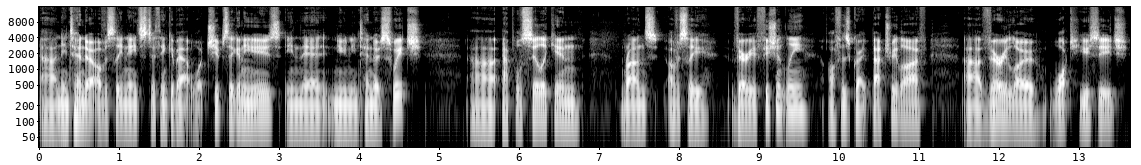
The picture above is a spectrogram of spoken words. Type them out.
uh, Nintendo obviously needs to think about what chips they're going to use in their new Nintendo Switch. Uh, Apple Silicon runs obviously very efficiently, offers great battery life, uh, very low watt usage.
